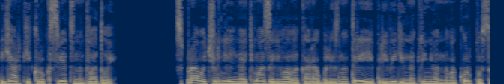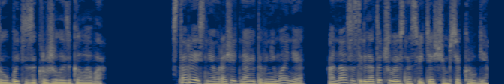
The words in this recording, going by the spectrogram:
яркий круг света над водой. Справа чернильная тьма заливала корабль изнутри, и при виде накрененного корпуса у Бетти закружилась голова. Стараясь не обращать на это внимания, она сосредоточилась на светящемся круге.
